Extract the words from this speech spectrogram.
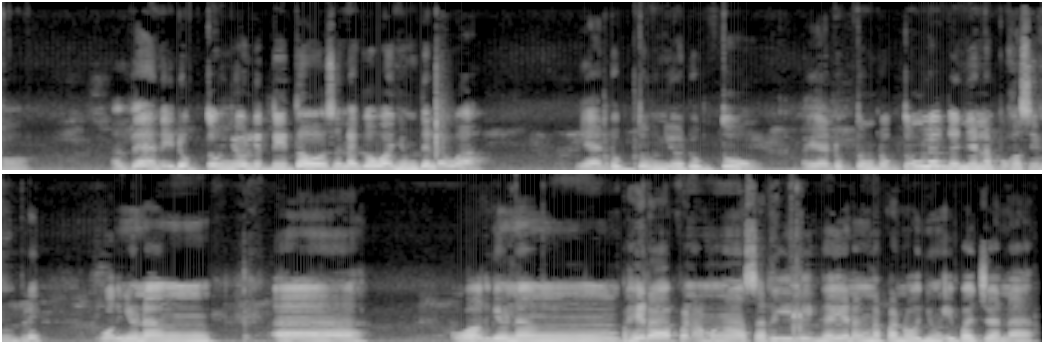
Oh. And then, idugtong nyo ulit dito sa nagawa nyong dalawa. Ayan, dugtong nyo, dugtong. Ayan, dugtong-dugtong lang. Ganyan lang po kasimple. Huwag nyo nang, ah, uh, huwag nyo nang pahirapan ang mga sarili. Gaya nang napanood yung iba dyan na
